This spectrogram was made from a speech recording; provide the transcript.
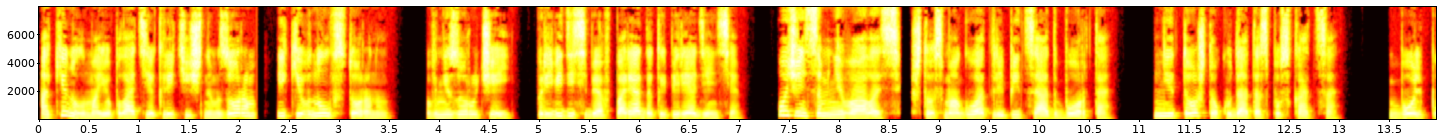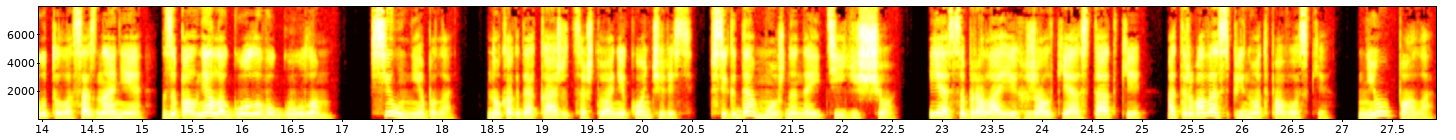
окинул мое платье критичным взором и кивнул в сторону. Внизу ручей. Приведи себя в порядок и переоденься. Очень сомневалась, что смогу отлепиться от борта. Не то, что куда-то спускаться. Боль путала сознание, заполняла голову гулом. Сил не было. Но когда кажется, что они кончились, всегда можно найти еще. Я собрала их жалкие остатки, оторвала спину от повозки. Не упала.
